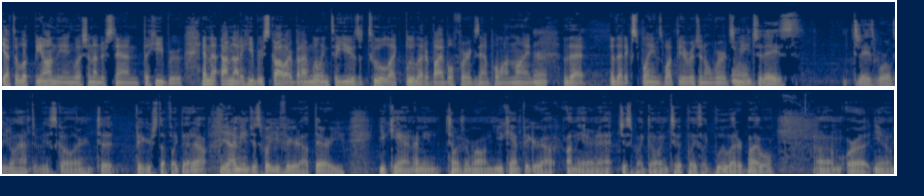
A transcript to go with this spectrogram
you have to look beyond the English and understand the Hebrew. And I'm not a Hebrew scholar, but I'm willing to use a tool like Blue Letter Bible, for example, online right. that that explains what the original words well, mean. Today's today's world, you don't have to be a scholar to figure stuff like that out. Yeah. I mean, just what you figured out there, you you can. I mean, tell me if I'm wrong. You can't figure out on the internet just by going to a place like Blue Letter Bible, um, or a you know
